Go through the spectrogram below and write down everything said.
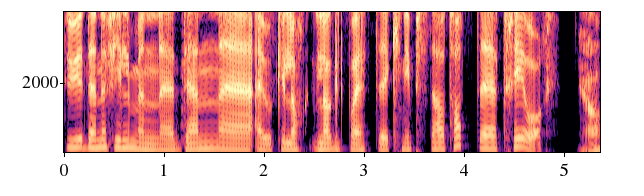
Du, denne filmen den eh, er jo ikke lagd på et eh, knips. Det har tatt eh, tre år. Ja.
